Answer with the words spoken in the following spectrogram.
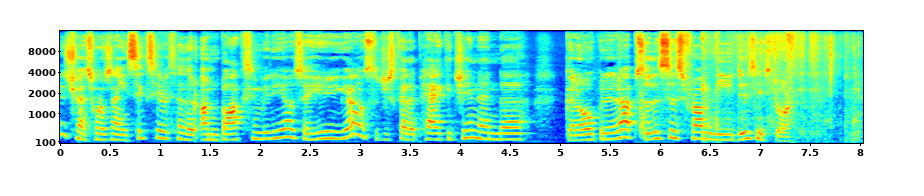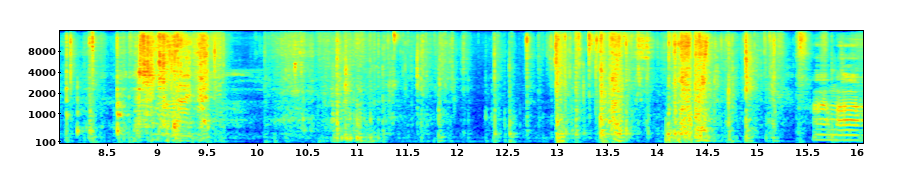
It's Transformers 96 here with another unboxing video. So here you go. So just got a package in and uh, gonna open it up. So this is from the Disney store. I'm uh,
